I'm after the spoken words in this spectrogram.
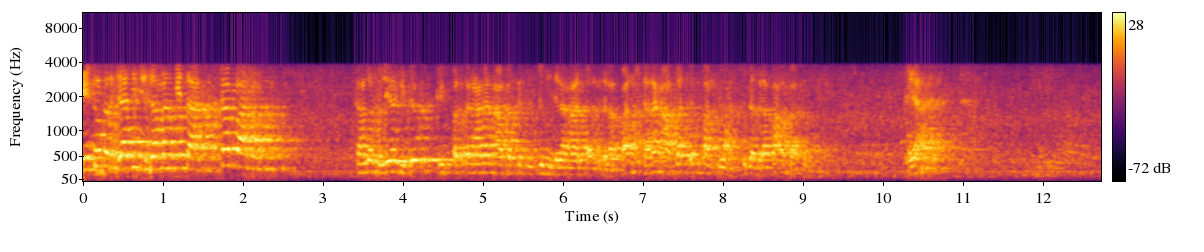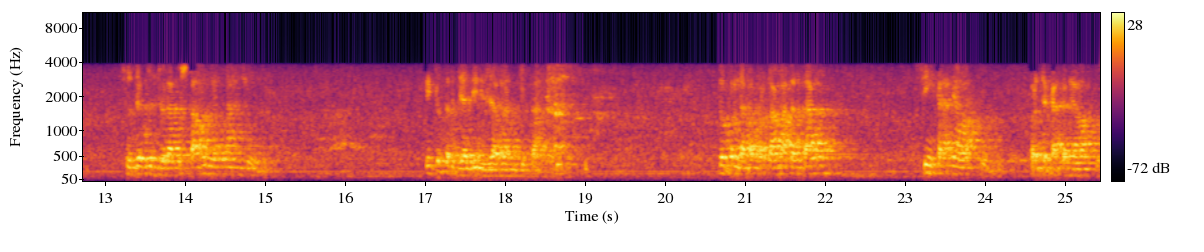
Itu terjadi di zaman kita. Kapan? Kalau beliau hidup di pertengahan abad ke-7 menjelang abad ke-8, sekarang abad ke-14. Sudah berapa abad? Ya? Sudah 700 tahun yang lalu. Itu terjadi di zaman kita. Itu pendapat pertama tentang singkatnya waktu, perdekatannya waktu.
